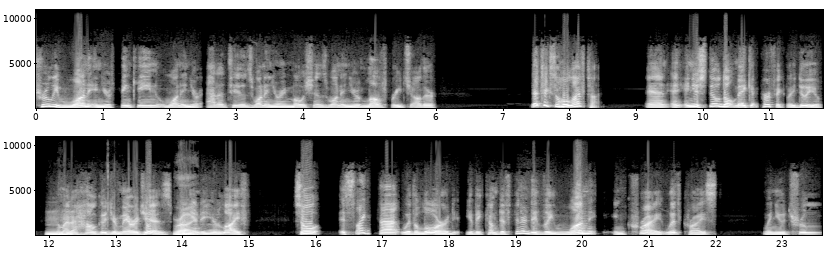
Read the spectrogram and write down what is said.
truly one in your thinking, one in your attitudes, one in your emotions, one in your love for each other. That takes a whole lifetime. And, and, and you still don't make it perfectly, do you? Mm-hmm. No matter how good your marriage is right. at the end of your life. So it's like that with the Lord. You become definitively one in Christ, with Christ, when you truly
